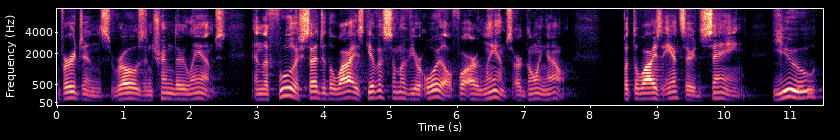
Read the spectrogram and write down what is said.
virgins rose and trimmed their lamps. And the foolish said to the wise, Give us some of your oil, for our lamps are going out. But the wise answered, saying, You,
